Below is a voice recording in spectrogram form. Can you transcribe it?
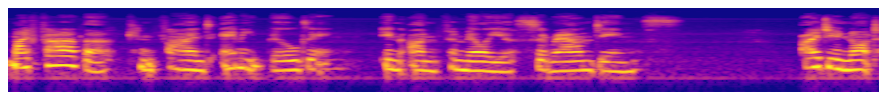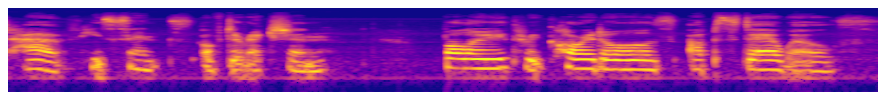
My father can find any building in unfamiliar surroundings. I do not have his sense of direction. Follow through corridors, up stairwells.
